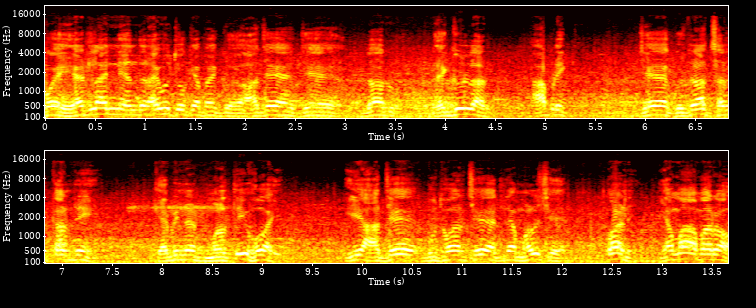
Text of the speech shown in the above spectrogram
કોઈ હેડલાઇનની અંદર આવ્યું હતું કે ભાઈ, આજે જે દર રેગ્યુલર આપણી જે ગુજરાત સરકારની કેબિનેટ મળતી હોય, એ આજે બુધવાર છે એટલે મળશે. પણ એમાં અમારો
